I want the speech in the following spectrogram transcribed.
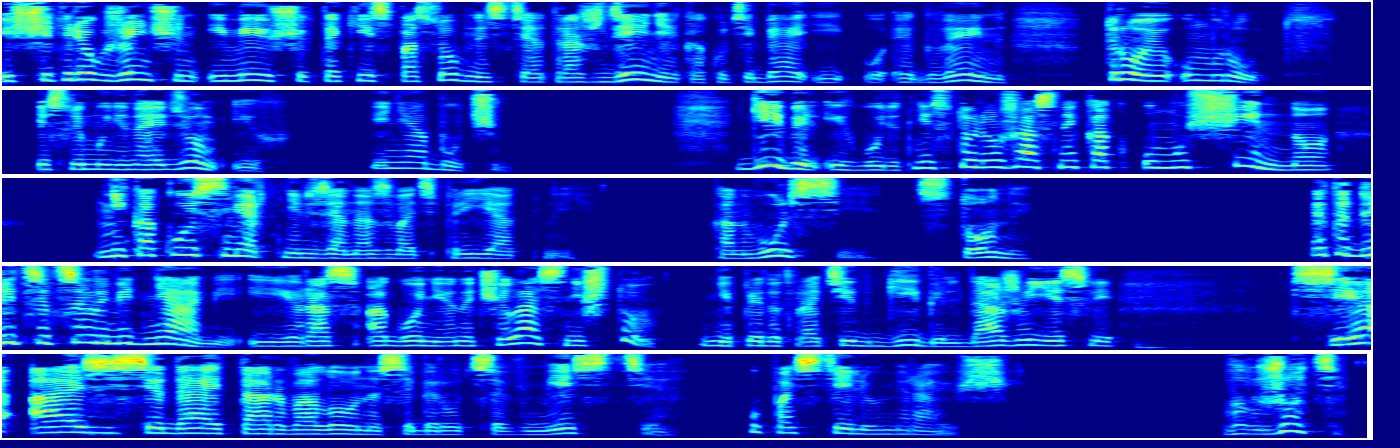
из четырех женщин, имеющих такие способности от рождения, как у тебя и у Эгвейн, трое умрут, если мы не найдем их и не обучим. Гибель их будет не столь ужасной, как у мужчин, но никакую смерть нельзя назвать приятной. Конвульсии, стоны. Это длится целыми днями, и раз агония началась, ничто не предотвратит гибель, даже если все Айзи Седай Тарвалона соберутся вместе у постели умирающей. Вы лжете?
